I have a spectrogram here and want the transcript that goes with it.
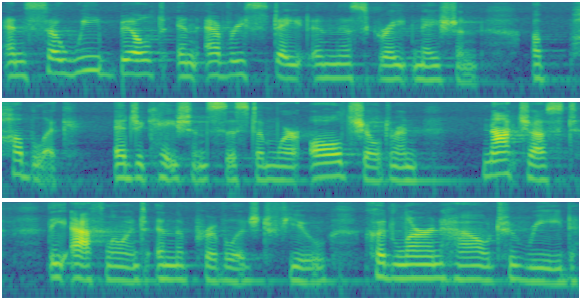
And so we built in every state in this great nation a public education system where all children, not just the affluent and the privileged few could learn how to read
